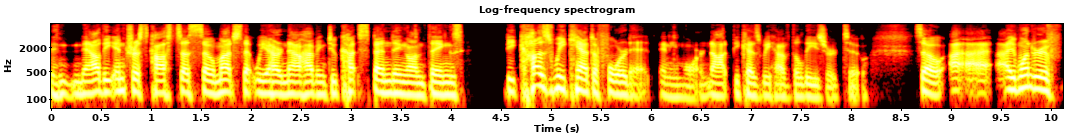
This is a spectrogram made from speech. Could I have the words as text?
now the interest costs us so much that we are now having to cut spending on things because we can't afford it anymore not because we have the leisure to. So i i wonder if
